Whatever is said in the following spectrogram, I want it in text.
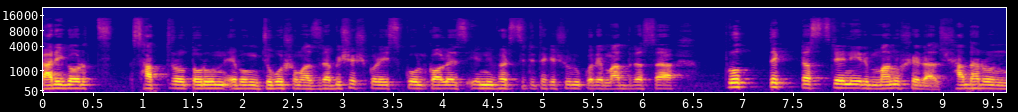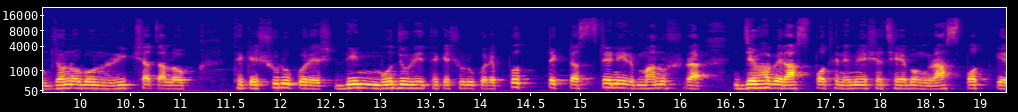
কারিগর, ছাত্র, তরুণ এবং যুব সমাজরা, বিশেষ করে স্কুল, কলেজ, ইউনিভার্সিটি থেকে শুরু করে মাদ্রাসা প্রত্যেকটা শ্রেণির মানুষেরা সাধারণ জনগণ, রিক্সা চালক থেকে শুরু করে দিন মজুরি থেকে শুরু করে প্রত্যেকটা শ্রেণির মানুষরা যেভাবে রাজপথে নেমে এসেছে এবং রাজপথকে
